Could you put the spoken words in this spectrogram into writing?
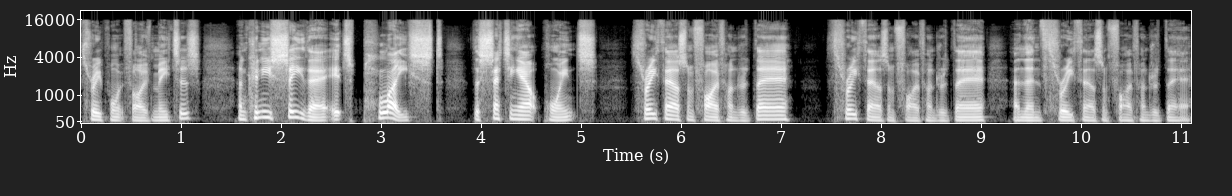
3.5 meters. And can you see there, it's placed the setting out points, 3,500 there, 3,500 there, and then 3,500 there,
